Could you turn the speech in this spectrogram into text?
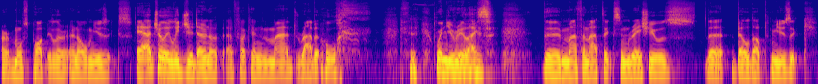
are most popular in all musics. It actually leads you down a, a fucking mad rabbit hole when you realize the mathematics and ratios that build up music.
